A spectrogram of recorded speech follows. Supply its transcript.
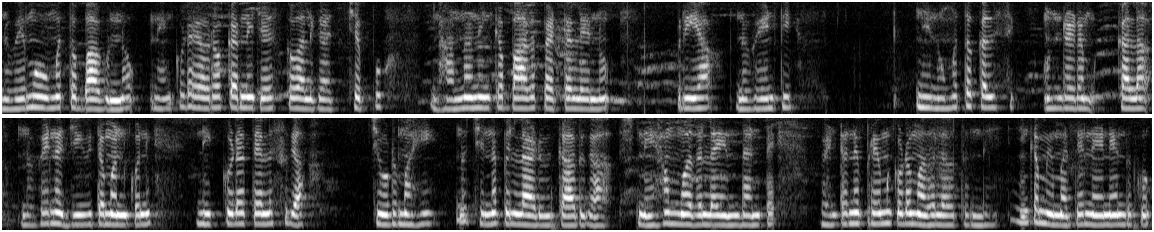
నువ్వేమో ఉమ్మతో బాగున్నావు. నేను కూడా ఎవరో ఒకరిని చేసుకోవాలిగా. చెప్పు. నాన్నని ఇంకా బాధ పెట్టలేను. ప్రియా నువ్వేంటి? నేను ఉమ్మతో కలిసి ఉండడం కళ నువ్వే నా జీవితం అనుకొని నీకు కూడా తెలుసుగా. చూడు మహి నువ్వు చిన్నపిల్లాడివి కాదుగా. స్నేహం మొదలైందంటే వెంటనే ప్రేమ కూడా మొదలవుతుంది. ఇంకా మీ మధ్య నేనెందుకు?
